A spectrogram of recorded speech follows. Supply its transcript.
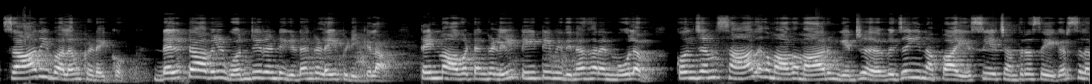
சாதி பலம் கிடைக்கும். டெல்டாவில் ஒன்றிரண்டு இடங்களை பிடிக்கலாம். தென் மாவட்டங்களில் டிடிவி தினகரன் மூலம் கொஞ்சம் சாதகமாக மாறும் என்று விஜயின் அப்பா எஸ் ஏ சந்திரசேகர் சில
